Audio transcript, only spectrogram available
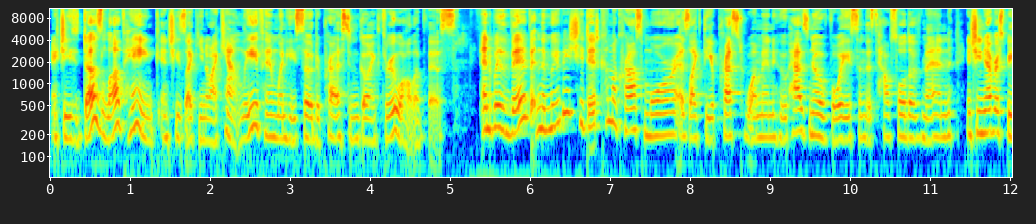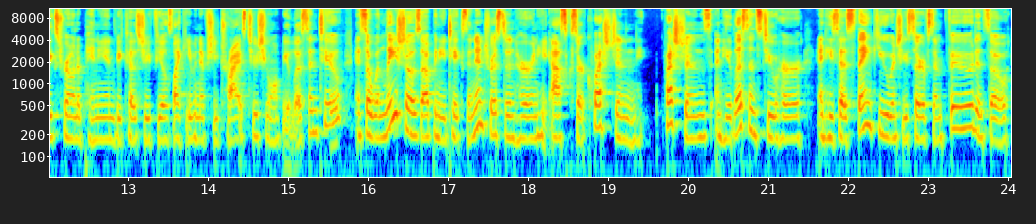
And she does love Hank. And she's like, you know, I can't leave him when he's so depressed and going through all of this. And with Viv, in the movie, she did come across more as like the oppressed woman who has no voice in this household of men, and she never speaks her own opinion because she feels like even if she tries to, she won't be listened to. And so when Lee shows up and he takes an interest in her and he asks her question, questions and he listens to her and he says thank you when she serves him food and so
